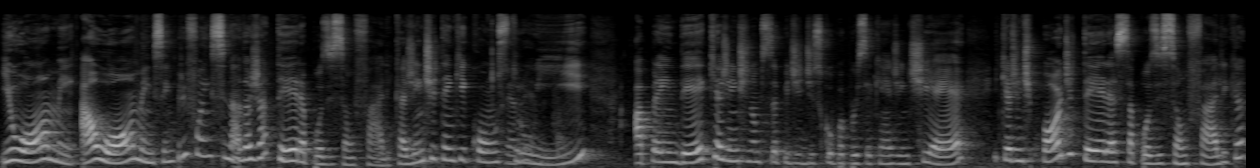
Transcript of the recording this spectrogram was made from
E o homem, ao homem, sempre foi ensinado a já ter a posição fálica. A gente tem que construir, aprender que a gente não precisa pedir desculpa por ser quem a gente é e que a gente pode ter essa posição fálica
